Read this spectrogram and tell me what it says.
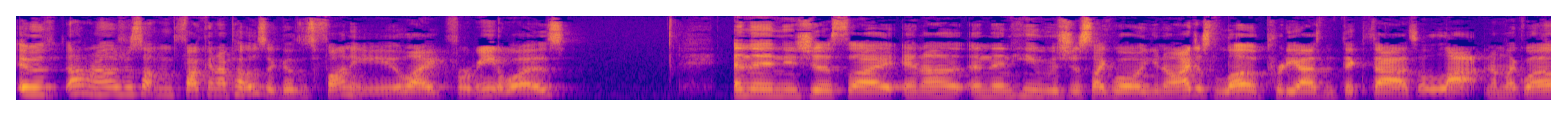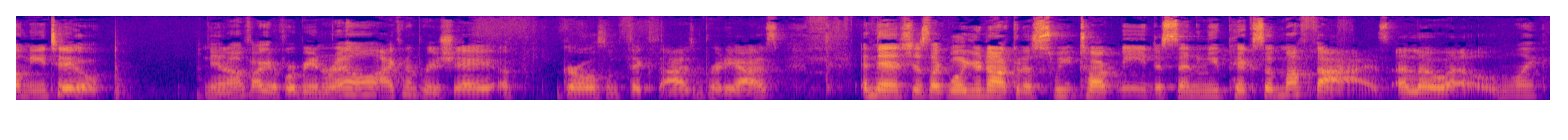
it was, I don't know, it was just something fucking I posted because it's funny. Like, for me, it was. And then he's just like, and I, and then he was just like, well, you know, I just love pretty eyes and thick thighs a lot. And I'm like, well, me too. You know, if I if we're being real, I can appreciate a girl with some thick thighs and pretty eyes. And then it's just like, well, you're not gonna sweet talk me into sending you pics of my thighs. LOL. I'm like,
